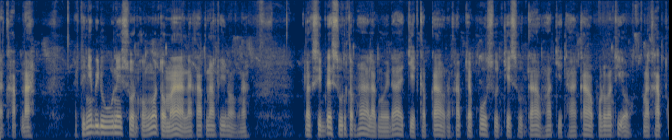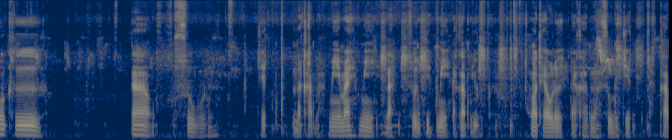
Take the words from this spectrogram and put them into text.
นะครับนะ ทีนี้ไปดูในส่วนของงวดต่อมานะครับนะพี่น้องนะหลักสิบได้ศูนย์กับห้าหลักหน่วยได้เจ็ดกับเก้านะครับจับคู่ศูนย์เจ็ดศูนย์เก้าห้าเจ็ดห้าเก้าพลวันที่ออกนะครับก็คือเก้าศูนย์เจ็ดนะครับมีไหมมีนะศูนย์เจ็ดมีนะครับอยู่หัวแถวเลยนะครับนะศูนย์เจ็ดนะครับ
